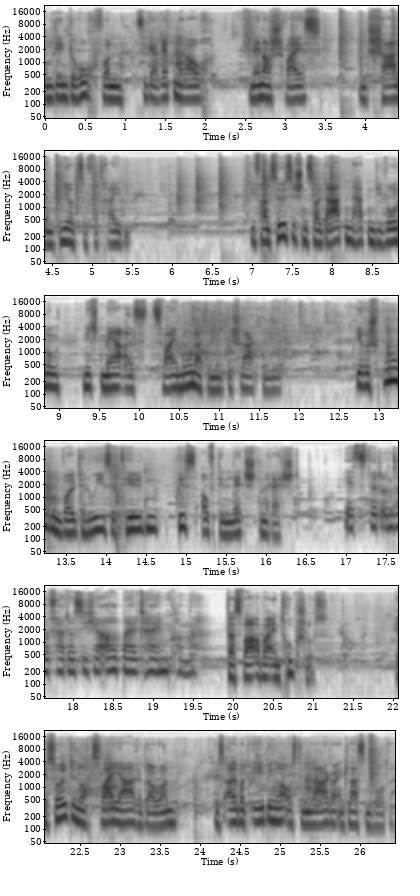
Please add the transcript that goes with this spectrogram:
um den Geruch von Zigarettenrauch, Männerschweiß und schalem Bier zu vertreiben. Die französischen Soldaten hatten die Wohnung nicht mehr als zwei Monate mit Beschlag belegt. Ihre Spuren wollte Luise tilgen bis auf den letzten Rest. Jetzt wird unser Vater sicher auch bald heimkommen. Das war aber ein Trugschluss. Es sollte noch zwei Jahre dauern, bis Albert Ebinger aus dem Lager entlassen wurde.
